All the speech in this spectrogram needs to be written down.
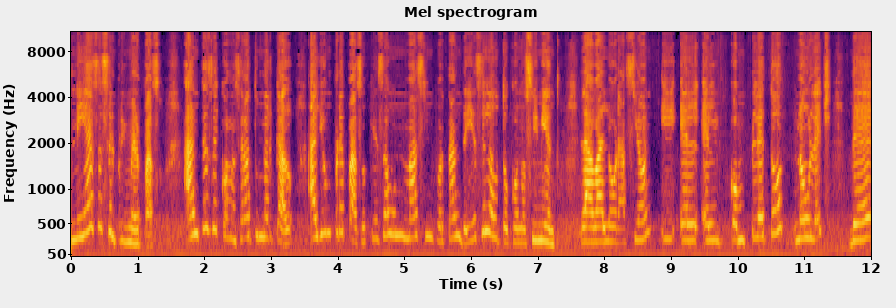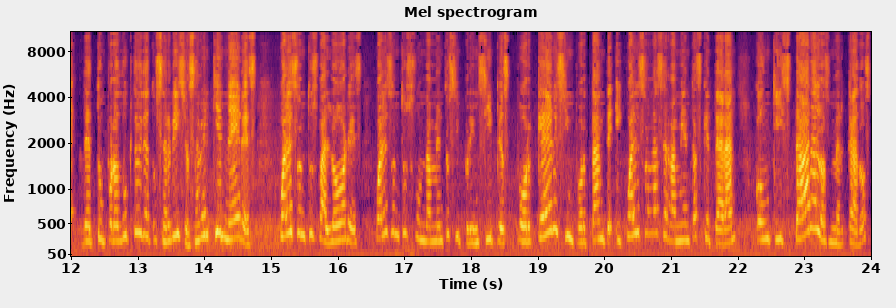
ni ese es el primer paso. Antes de conocer a tu mercado, hay un prepaso que es aún más importante y es el autoconocimiento, la valoración y el, completo knowledge de, de tu producto y de tu servicio. Saber quién eres, cuáles son tus valores, cuáles son tus fundamentos y principios, por qué eres importante y cuáles son las herramientas que te harán conquistar a los mercados,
